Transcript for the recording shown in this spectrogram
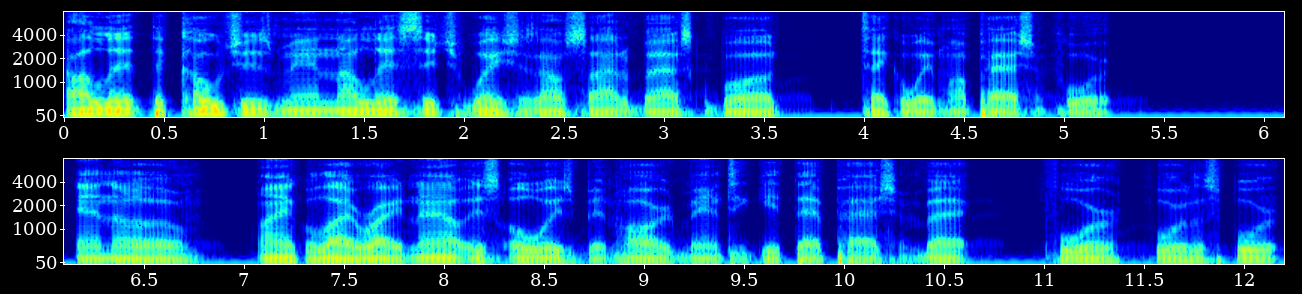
I let the coaches, man, and I let situations outside of basketball take away my passion for it. And uh, I ain't gonna lie, right now it's always been hard, man, to get that passion back for for the sport,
